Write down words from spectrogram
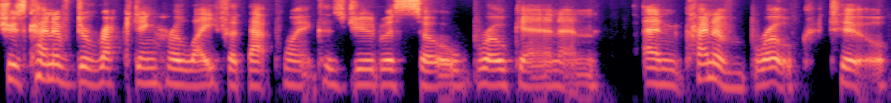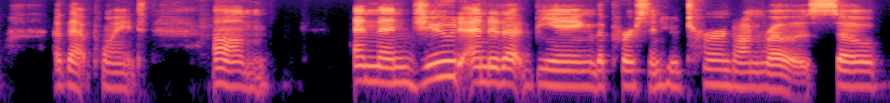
she was kind of directing her life at that point because jude was so broken and and kind of broke too at that point um and then Jude ended up being the person who turned on Rose. So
